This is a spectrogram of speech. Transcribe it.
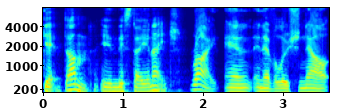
get done in this day and age. Right. And an evolution. Now,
